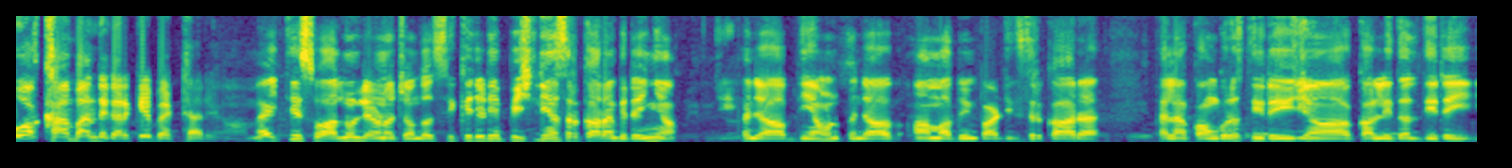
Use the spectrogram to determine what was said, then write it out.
ਉਹ ਅੱਖਾਂ ਬੰਦ ਕਰਕੇ ਬੈਠਾ ਰਿਹਾ। ਮੈਂ ਇੱਥੇ ਸਵਾਲ ਨੂੰ ਲਿਆਉਣਾ ਚਾਹੁੰਦਾ ਸੀ ਕਿ ਜਿਹੜੀਆਂ ਪਿਛਲੀਆਂ ਸਰਕਾਰਾਂ ਵੀ ਰਹੀਆਂ ਪੰਜਾਬ ਦੀਆਂ। ਹੁਣ ਪੰਜਾਬ ਆਮ ਆਦਮੀ ਪਾਰਟੀ ਦੀ ਸਰਕਾਰ ਹੈ। ਪਹਿਲਾਂ ਕਾਂਗਰਸ ਦੀ ਰਹੀ ਜਾਂ। ਅਕਾਲੀ ਦਲ ਦੀ ਰਹੀ।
